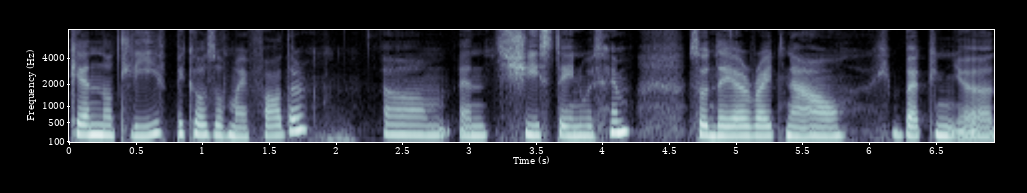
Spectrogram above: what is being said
cannot leave because of my father, um, and she's staying with him. So they are right now back in uh,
